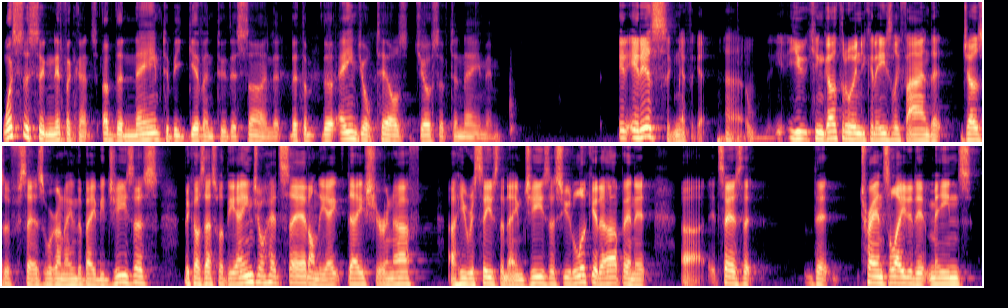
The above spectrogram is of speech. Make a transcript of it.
what's the significance of the name to be given to this son that, that the, the angel tells Joseph to name him? It, it is significant. Uh, you can go through and you can easily find that Joseph says, We're going to name the baby Jesus because that's what the angel had said on the eighth day. Sure enough, uh, he receives the name Jesus. You look it up and it, uh, it says that, that translated it means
